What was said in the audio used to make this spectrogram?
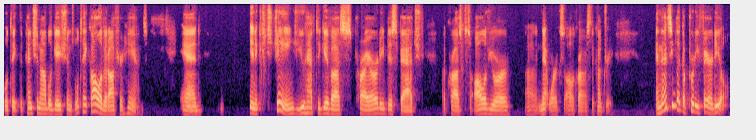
we'll take the pension obligations, we'll take all of it off your hands. And in exchange, you have to give us priority dispatch across all of your uh, networks all across the country. And that seemed like a pretty fair deal.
